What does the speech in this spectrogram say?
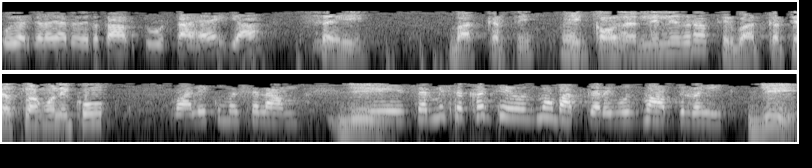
ادھر چلا جائے تو اعتکاف ٹوٹتا ہے یا صحیح۔ بات کرتے ہیں۔ ایک کالر لے لیں ذرا پھر بات کرتے ہیں۔ السلام علیکم۔ وعلیکم السلام. جی. سر میں سکھر سے عزما بات کر رہی ہوں عزما عبد الرحید جی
